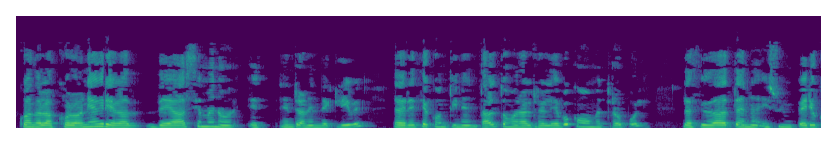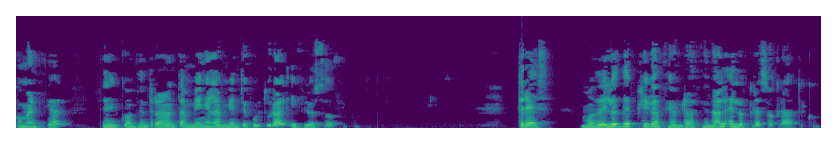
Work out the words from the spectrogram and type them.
Cuando las colonias griegas de Asia Menor entran en declive, la Grecia continental tomará el relevo como metrópoli. La ciudad de Atenas y su imperio comercial se concentrarán también en el ambiente cultural y filosófico. 3. Modelos de explicación racional en los presocráticos.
